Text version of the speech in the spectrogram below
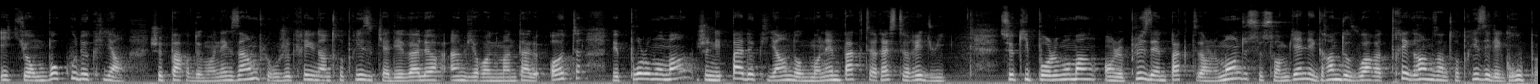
et qui ont beaucoup de clients. Je parle de mon exemple où je crée une entreprise qui a des valeurs environnementales hautes, mais pour le moment, je n'ai pas de clients, donc mon impact reste réduit. Ceux qui pour le moment ont le plus d'impact dans le monde, ce sont bien les grandes, voire très grandes entreprises et les groupes.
